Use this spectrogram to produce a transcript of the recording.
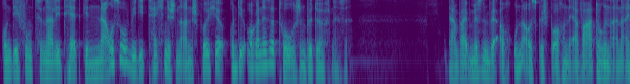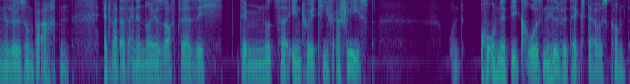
und die Funktionalität genauso wie die technischen Ansprüche und die organisatorischen Bedürfnisse. Dabei müssen wir auch unausgesprochene Erwartungen an eine Lösung beachten, etwa dass eine neue Software sich dem Nutzer intuitiv erschließt und ohne die großen Hilfetexte auskommt.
